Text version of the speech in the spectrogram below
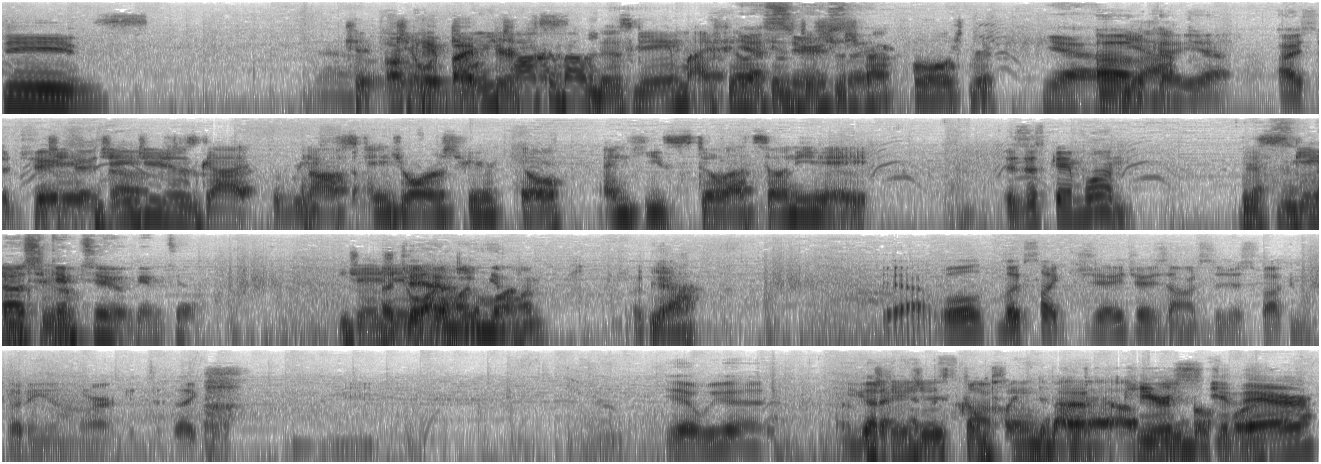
SDs. Yeah, Can, it was- can Okay, we, can we talk about this game? I feel Yeah, like it's seriously. disrespectful. Yeah. Oh, yeah. okay, yeah. All right, so J- JJ, JJ just got three an off stars. stage aura sphere kill, and he's still at 78. is this game one? This is game no, it's two. game two. Game two. Oh, JJ, JJ won won game game one. one. Okay. Yeah. Yeah, well, it looks like JJ's honestly just fucking putting in work. It's like, yeah, we got. You got to JJ's complained about that Uh, up Pierce, you there?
